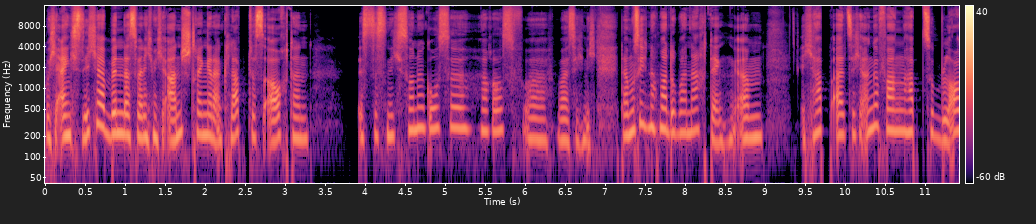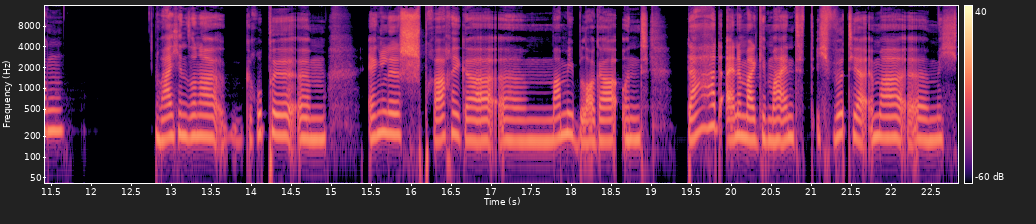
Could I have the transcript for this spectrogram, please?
wo ich eigentlich sicher bin, dass wenn ich mich anstrenge, dann klappt das auch, dann ist das nicht so eine große Herausforderung, äh, weiß ich nicht. Da muss ich nochmal drüber nachdenken. Ähm, ich habe, als ich angefangen habe zu bloggen, war ich in so einer Gruppe ähm, englischsprachiger ähm, Mummy-Blogger und da hat eine mal gemeint, ich würde ja immer äh, mich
